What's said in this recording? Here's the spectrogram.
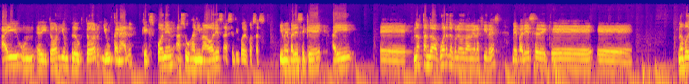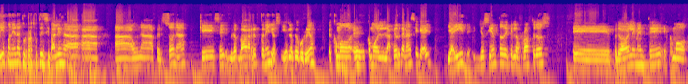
hay un editor y un productor y un canal que exponen a sus animadores a ese tipo de cosas. Y me parece que ahí eh, no estando de acuerdo con lo que Pamela Giles, me parece de que eh, no podías poner a tus rostros principales a, una persona que se va a barrer con ellos y es lo que ocurrió. Es como, es como la peor ganancia que hay. Y ahí yo siento de que los rostros eh, probablemente es como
